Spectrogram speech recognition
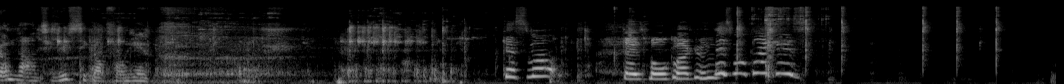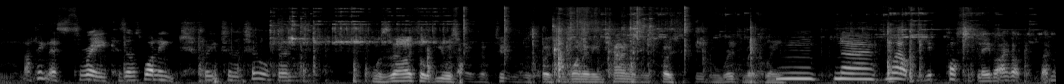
Drum that Auntie Lucy got for you. Guess what? There's more clackers. There's more clackers! I think there's three because there was one each for each of the children. Was that? I thought you were supposed to have two. You were supposed to have one in each hand and you were supposed to do them rhythmically. Mm, no, well, possibly, but I got um,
